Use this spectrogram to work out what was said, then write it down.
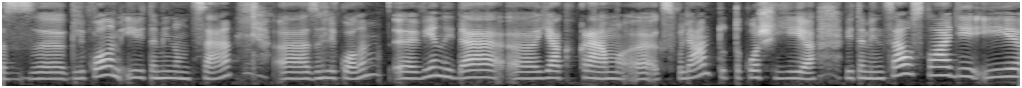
з гліколем і вітаміном вітаміном С е, з гліколем. Е, Він йде е, як крем ексфоліант. Тут також є вітамін С у складі і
